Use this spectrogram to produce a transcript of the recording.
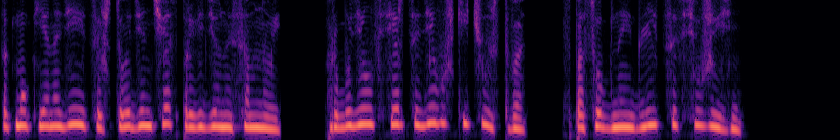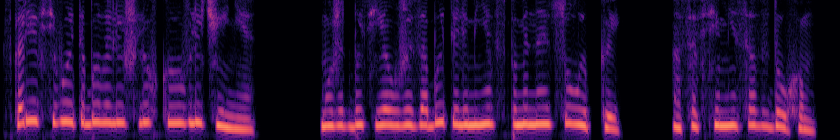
Как мог я надеяться, что один час, проведенный со мной, пробудил в сердце девушки чувства, способные длиться всю жизнь? Скорее всего, это было лишь легкое увлечение. Может быть, я уже забыт или меня вспоминают с улыбкой, а совсем не со вздохом.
